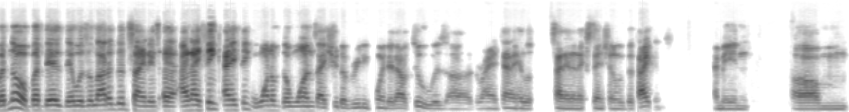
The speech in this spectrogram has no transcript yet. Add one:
but no but there there was a lot of good signings and I think I think one of the ones I should have really pointed out too was uh Ryan Tannehill signing an extension with the Titans. I mean, um,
